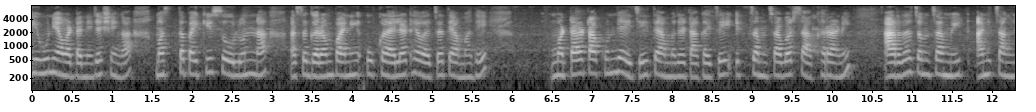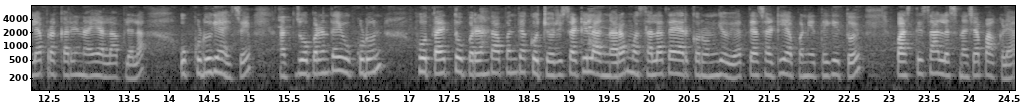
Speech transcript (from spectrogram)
घेऊन या वाटाण्याच्या शेंगा. मस्तपैकी सोलून ना असं गरम पाणी उकळायला ठेवायचं त्यामध्ये. मटार टाकून घ्यायचे त्यामध्ये टाकायचे एक चमचाभर साखर आणि अर्धा चमचा मीठ आणि चांगल्या प्रकारे ना याला आपल्याला उकडू घ्यायचे. जोपर्यंत हे उकडून होत आहेत तोपर्यंत आपण त्या कचोरीसाठी लागणारा मसाला तयार करून घेऊयात. त्यासाठी आपण येथे घेतो आहे पाच ते सहा लसणाच्या पाकळ्या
